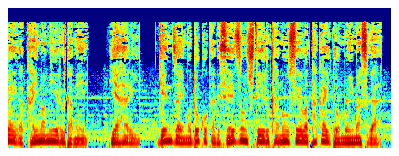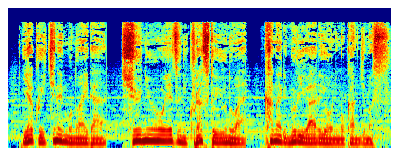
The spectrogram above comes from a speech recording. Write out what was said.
えが垣間見えるため、やはり現在もどこかで生存している可能性は高いと思いますが、約1年もの間、収入を得ずに暮らすというのはかなり無理があるようにも感じます。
